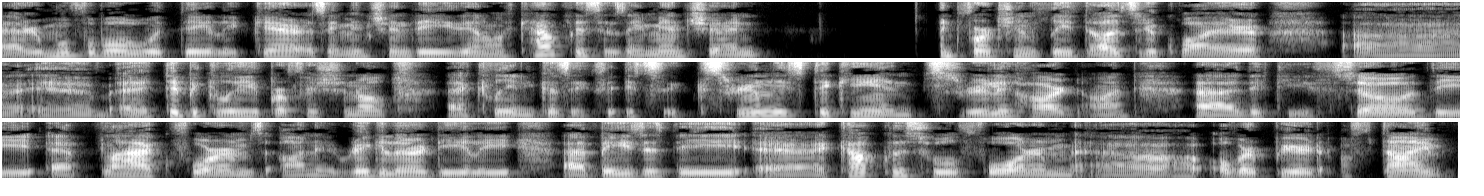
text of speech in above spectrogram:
uh, removable with daily care. As I mentioned, the dental calculus, as I mentioned, unfortunately does require uh, a, a typically professional uh, cleaning because it's, it's extremely sticky and it's really hard on uh, the teeth. So the uh, plaque forms on a regular daily uh, basis. The uh, calculus will form over a period of time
